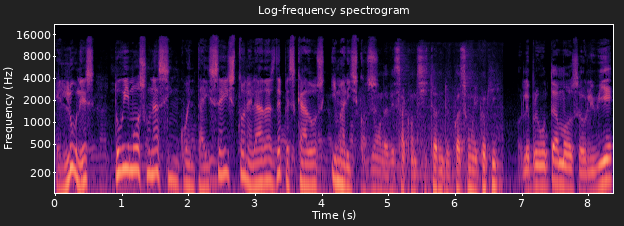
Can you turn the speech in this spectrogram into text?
el lunes, tuvimos unas 56 toneladas de pescados y mariscos. Le preguntamos a Olivier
